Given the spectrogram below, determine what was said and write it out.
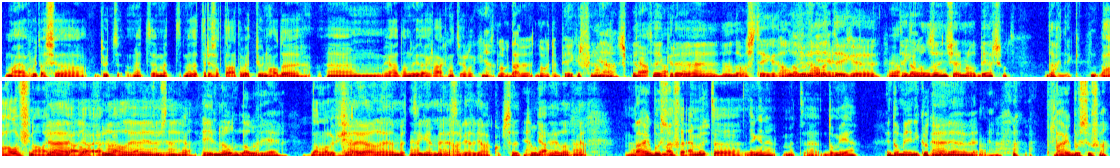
Maar ja, goed, als je dat doet met, met, met het resultaat dat we toen hadden, um, ja, dan doe je dat graag natuurlijk. Ja. Nog, de, nog de bekerfinale ja. gespeeld, ja, zeker. Ja, dat was tegen halve finale tegen, tegen ons, hè, Germinal Beerschot, dacht ik. De halve finale, ja. ja, halve finale, ja. ja, ja, ja, En dan Lalouvière. Dan Lalouvière. Ja, ja, met dingen, met Ariel Jacobs hè, toen. Ja. Ja. Ja. Met, en met uh, dingen, met uh, Domea. Domenico toen. Ja. Boussoufa.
